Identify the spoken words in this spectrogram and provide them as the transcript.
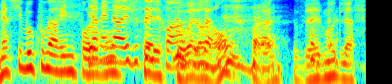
Merci beaucoup Marine pour Y a le rien monde à ajouter, je crois, tôt. hein, Ouais, c'est non, ça. non, voilà. Vous avez le mot de la fin.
